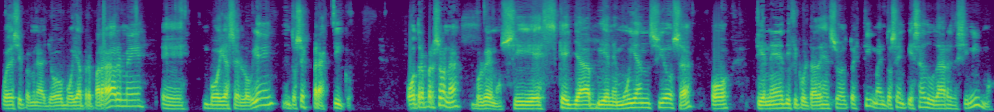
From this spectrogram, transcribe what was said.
puede decir, pues mira, yo voy a prepararme, eh, voy a hacerlo bien, entonces practico. Otra persona, volvemos, si es que ya viene muy ansiosa o tiene dificultades en su autoestima, entonces empieza a dudar de sí mismo.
